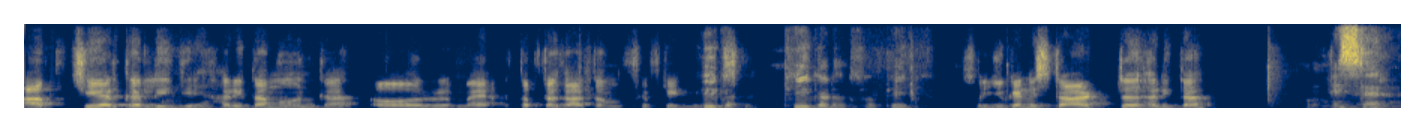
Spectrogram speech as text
आप चेयर कर लीजिए हरिता मोहन का और मैं तब तक आता हूँ 15 ठीक है ठीक है डॉक्टर साहब ठीक है so you can start Haritha Yes, sir.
